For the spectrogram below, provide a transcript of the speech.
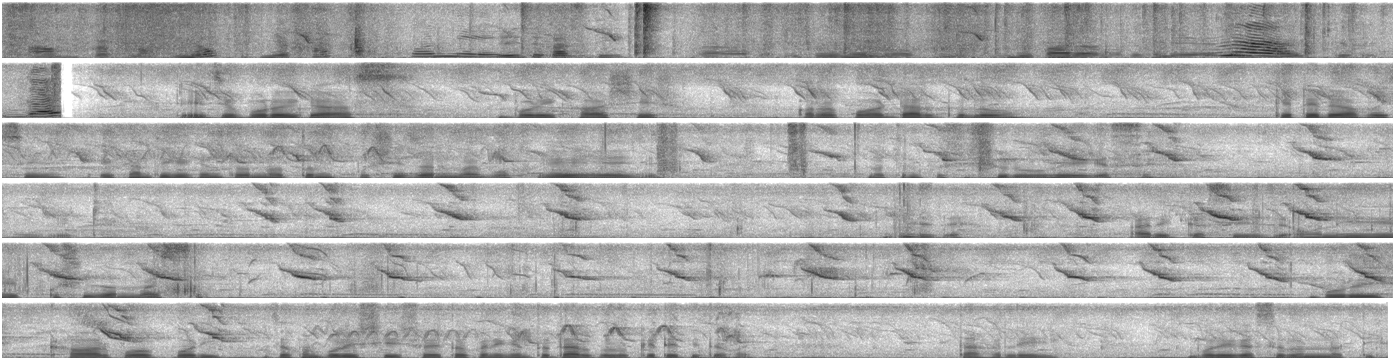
আম কাটলাম নেও নিয়ে খাও এই যে কাটছি এই যে বড়ই গাছ বড়ই খাওয়া শেষ করার পর ডালগুলো কেটে দেওয়া হয়েছে এখান থেকে কিন্তু নতুন পুষি জন্মাবো এই যে নতুন পুষি শুরু হয়ে গেছে এই যে এটা এই যে আরেক গাছে এই যে অনেক কুশি জন্মাইছে বড়ি খাওয়ার পর পরই যখন বড়ি শেষ হয় তখনই কিন্তু ডালগুলো কেটে দিতে হয়। তাহলেই বড়ি গাছের উন্নতি।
